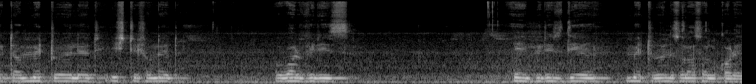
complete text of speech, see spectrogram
এটা মেট্রো রেলের স্টেশনের ওভারব্রিজ এই ব্রিজ দিয়ে মেট্রো রেল চলাচল করে।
